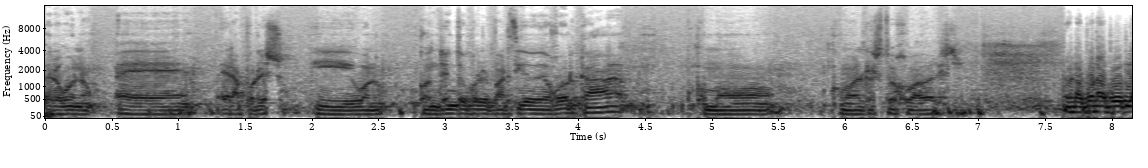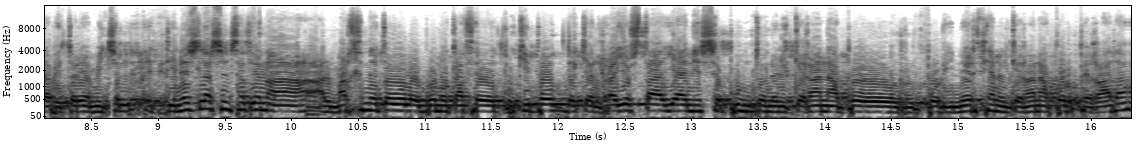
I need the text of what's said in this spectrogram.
pero bueno, eh, era por eso. Y bueno, contento por el partido de Gorka, como, como el resto de jugadores. Enhorabuena por la victoria, Michel. Eh, ¿Tienes la sensación, al margen de todo lo bueno que hace tu equipo, de que el Rayo está ya en ese punto en el que gana por, por inercia, en el que gana por pegada?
